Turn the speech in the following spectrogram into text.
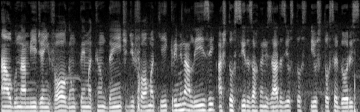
algo na mídia em voga, um tema candente, de forma que criminalize as torcidas organizadas e os, tor e os torcedores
